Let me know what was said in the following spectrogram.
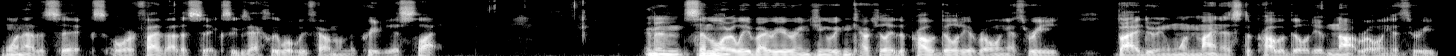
1 out of 6, or 5 out of 6, exactly what we found on the previous slide. And then similarly, by rearranging, we can calculate the probability of rolling a 3 by doing 1 minus the probability of not rolling a 3.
